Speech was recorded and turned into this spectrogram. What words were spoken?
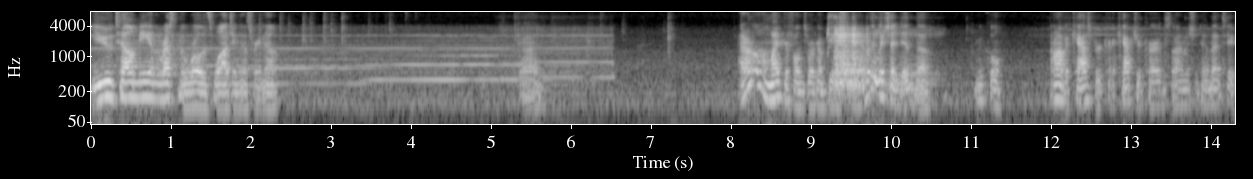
You tell me and the rest of the world that's watching this right now. God. I don't know how microphones work on PS4. I really wish I did, though. That'd be cool. I don't have a Casper a capture card, so I should have that too.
